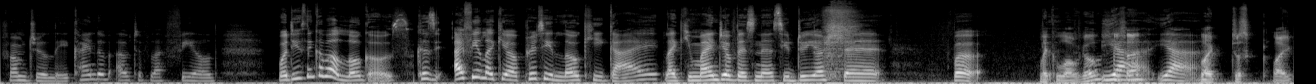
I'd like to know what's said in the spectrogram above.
from Julie, kind of out of left field. What do you think about logos? Because I feel like you're a pretty low key guy. Like, you mind your business, you do your shit. But like logos. yeah, yeah. Like just like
